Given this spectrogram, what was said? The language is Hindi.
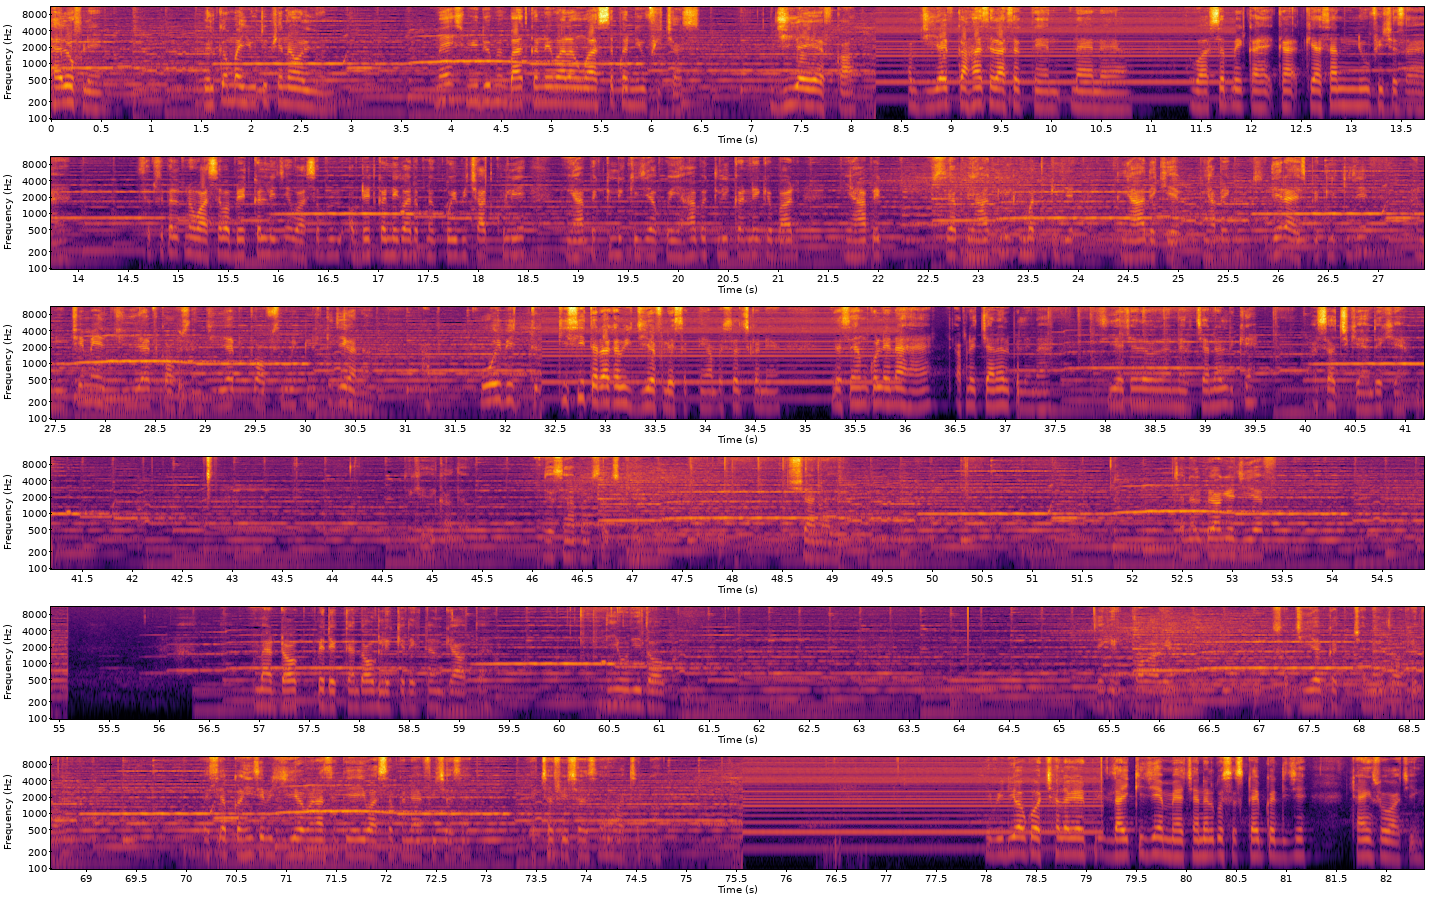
Hello friend welcome my YouTube channel all in मैं इस वीडियो में बात करने वाला हूँ व्हाट्सएप का new features G I F का। अब जी आई एफ़ कहाँ से ला सकते हैं नया नया? व्हाट्सएप में कैसा न्यू फीचर्स आया है? सबसे पहले अपना व्हाट्सएप अपडेट कर लीजिए। व्हाट्सएप अपडेट करने के बाद अपना कोई भी चार्ट खोलिए। यहाँ पे क्लिक कीजिए। आपको यहाँ पे क्लिक करने के बाद यहाँ पे सिर्फ़ यहाँ क्लिक मत कीजिए। यहाँ देखिए, यहाँ पे दे रहा है इस पर क्लिक कीजिए। नीचे में जी एफ़ का ऑप्शन जी एफ़ के ऑप्शन में क्लिक कीजिएगा ना, आप कोई भी किसी तरह का भी जी एफ़ ले सकते हैं, यहाँ पे सर्च करने। जैसे हमको लेना है, अपने चैनल पे लेना है। सी एच एल चैनल और सर्च किए हैं, देखिए। जैसे यहाँ पर सर्च किया चैनल चैनल पे आ गया जी एफ़ मैं डॉग पे देखते हैं डॉग लिख के देखते हैं क्या होता है। ओ जी डॉग देखिए डॉग आ गया। सो जी एफ़ का चैनल डॉग की डॉग ऐसे आप कहीं से भी जी बना सकते हैं, यही व्हाट्सएप का नया फीचर्स है। अच्छा फीचर्स है व्हाट्सएप का। ये वीडियो आपको अच्छा लगे प्लीज़ लाइक कीजिए, मेरे चैनल को सब्सक्राइब कर दीजिए। Thanks for watching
